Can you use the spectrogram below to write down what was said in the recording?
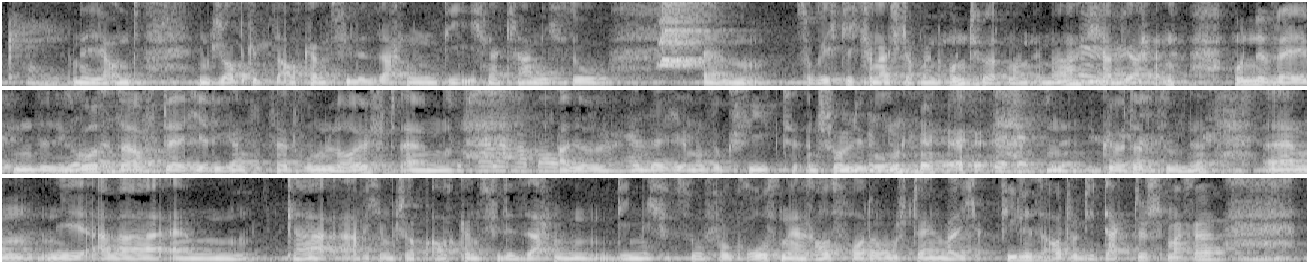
Okay. Nee, und im Job gibt es auch ganz viele Sachen, die ich na klar nicht so ähm, so richtig kann. Ich glaube, mein Hund hört man immer. Mhm. Ich habe ja einen Hundewelpen, den Super Gustav, der hier die ganze Zeit rumläuft. Ähm. Also wenn der hier immer so quiekt, Entschuldigung. gehört dazu. Ne, gehört dazu, ne? Ähm, nee, aber ähm, klar habe ich im Job auch ganz viele Sachen, die mich so vor großen Herausforderungen stellen, weil ich vieles autodidaktisch mache.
